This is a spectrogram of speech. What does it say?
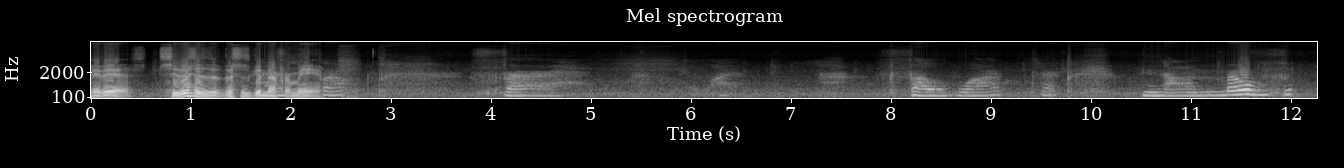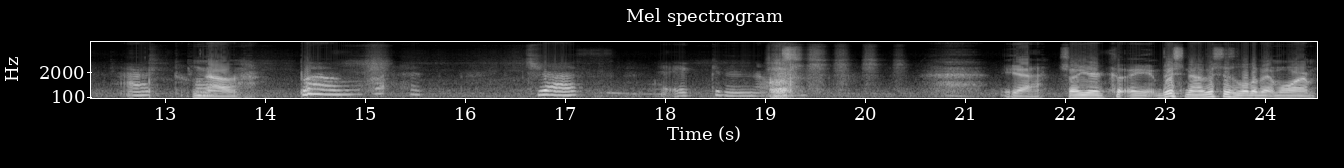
It is. See, this is this is good enough for me. for for what? For water. No move at. No. But just ignore. Yeah. So you're uh, this now. This is a little bit more.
